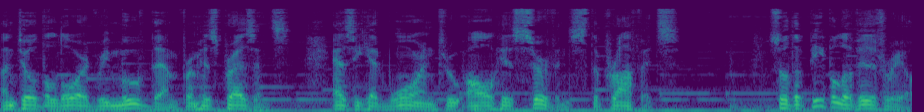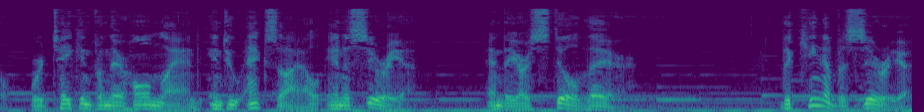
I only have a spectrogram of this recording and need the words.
until the Lord removed them from his presence, as he had warned through all his servants the prophets. So the people of Israel were taken from their homeland into exile in Assyria, and they are still there. The king of Assyria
